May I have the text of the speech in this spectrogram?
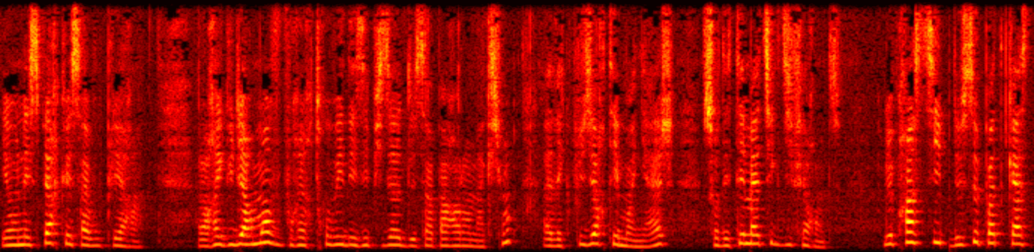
et on espère que ça vous plaira. Alors régulièrement, vous pourrez retrouver des épisodes de Sa parole en action avec plusieurs témoignages sur des thématiques différentes. Le principe de ce podcast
